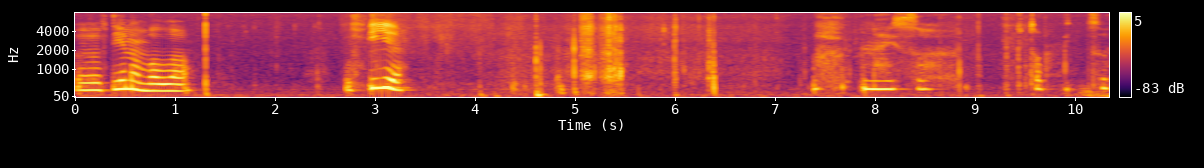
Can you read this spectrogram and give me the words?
Öf diyemem valla. Of iyi. Üf, neyse. Kitap bitti.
